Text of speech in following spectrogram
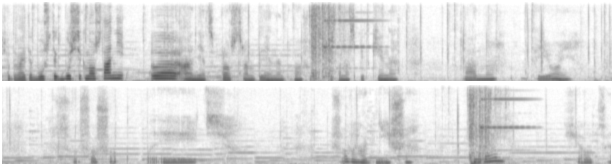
Все, давайте бустик, бустик на останній. Е, а, ні, це просто трамплін. Я думав, що це типа нас підкине. Ладно. Та йой. Що, що, що купить? Що вигодніше? Трей? Ще оце.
